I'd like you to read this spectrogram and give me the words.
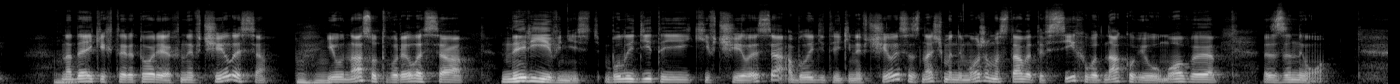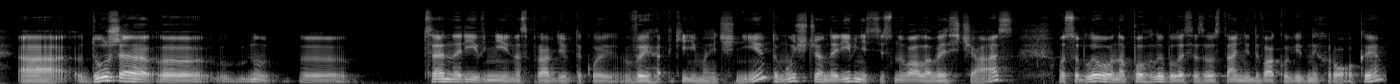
на деяких територіях не вчилися, і у нас утворилася. Нерівність. Були діти, які вчилися, а були діти, які не вчилися, значить, ми не можемо ставити всіх в однакові умови ЗНО. Дуже е, ну, е, це на рівні насправді такої вигадки і маячні, тому що нерівність існувала весь час, особливо вона поглибилася за останні два ковідних роки.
